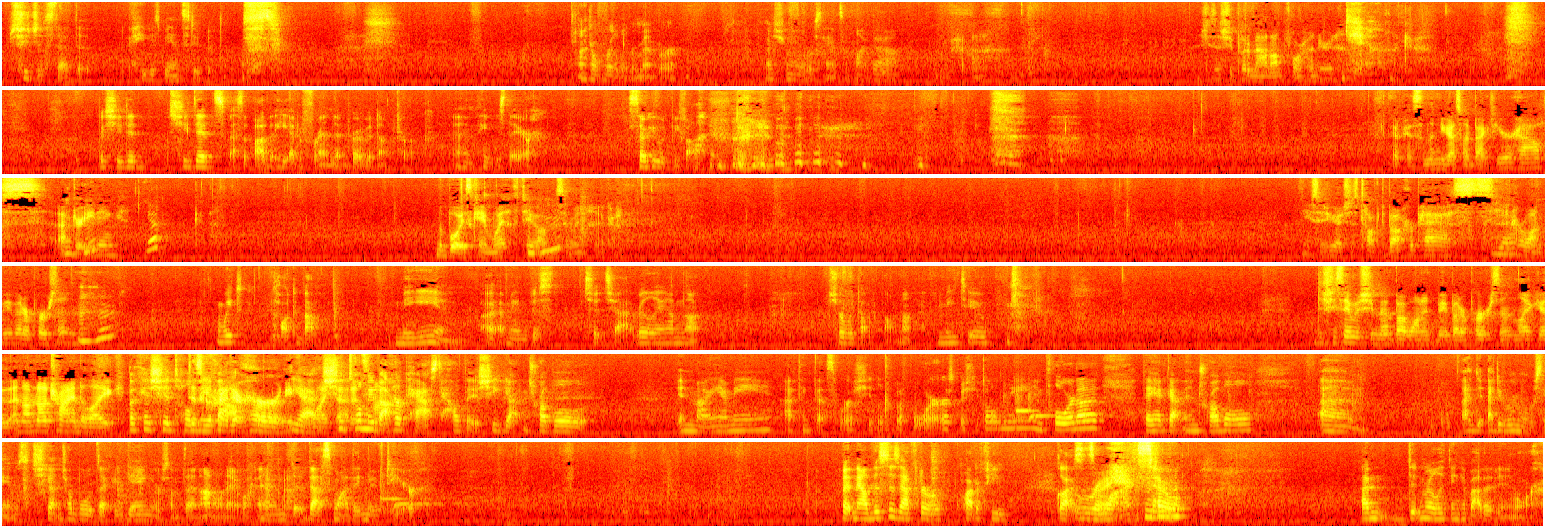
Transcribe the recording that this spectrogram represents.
She just said that he was being stupid. I don't really remember. I just remember saying something like that. She said she put him out on 400. Yeah. Okay. But she did she did specify that he had a friend that drove a dump truck and he was there. So he would be fine. Okay, so then you guys went back to your house after Mhm. eating. yep. The boys came with too. I'm Mhm. assuming. Okay. Said you guys just talked about her past Yeah. and her wanting to be a better person. Mhm. And we talked about me and I mean just chit chat really. I'm not sure we talked about not me too. Did she say what she meant by wanting to be a better person? Like, and I'm not trying to like. Because she had told me about her or her. anything yeah, like she that. told It's me about her past, how that she got in trouble in Miami. I think that's where she lived before. Is what she told me in Florida. They had gotten in trouble. Um, I, do, I do remember saying was- she got in trouble with like a gang or something. I don't know, and Okay. th- that's why they moved here. But now this is after quite a few glasses Right. of wine, so I didn't really think about it anymore.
